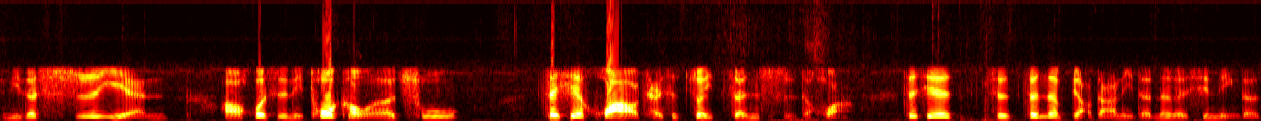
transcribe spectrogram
你的失言，好，或是你脱口而出这些话哦，才是最真实的话。这些是真的表达你的那个心灵的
